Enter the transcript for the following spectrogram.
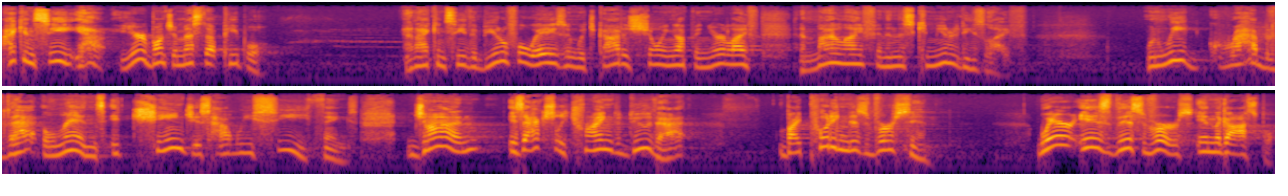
I can see, yeah, you're a bunch of messed up people. And I can see the beautiful ways in which God is showing up in your life and in my life and in this community's life. When we grab that lens, it changes how we see things. John is actually trying to do that by putting this verse in. Where is this verse in the gospel?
